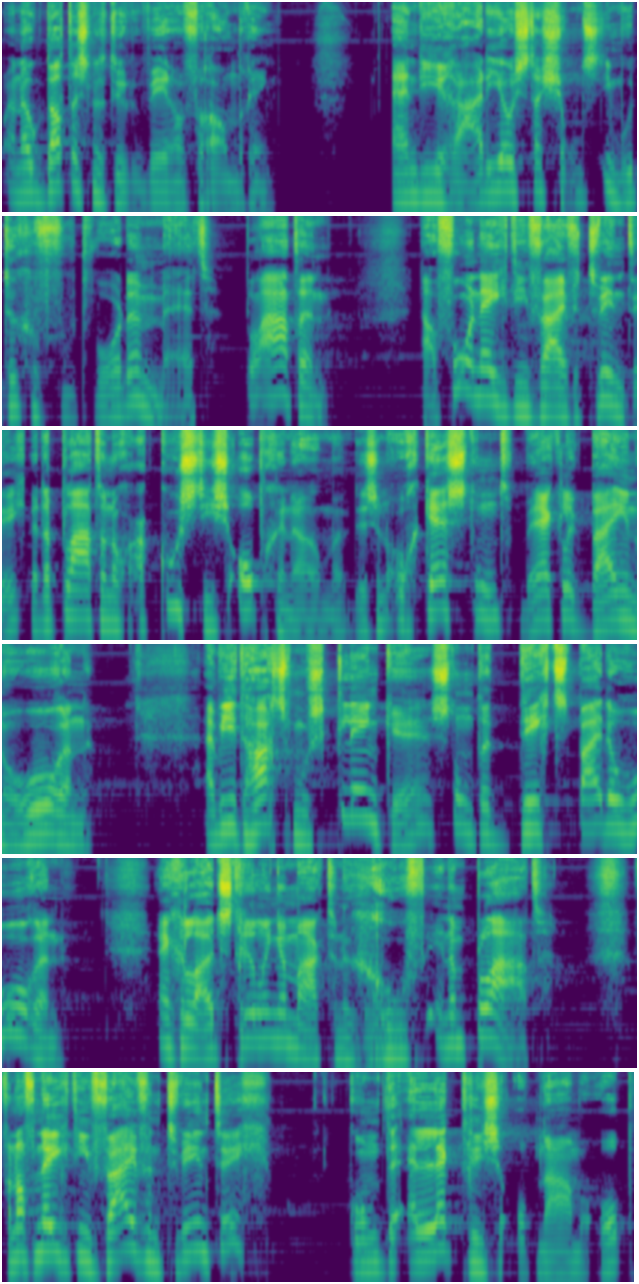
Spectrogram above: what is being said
En ook dat is natuurlijk weer een verandering. En die radiostations die moeten gevoed worden met platen. Nou, voor 1925 werden platen nog akoestisch opgenomen. Dus een orkest stond werkelijk bij een horen. En wie het hardst moest klinken, stond het dichtst bij de horen. En geluidstrillingen maakten een groef in een plaat. Vanaf 1925 komt de elektrische opname op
